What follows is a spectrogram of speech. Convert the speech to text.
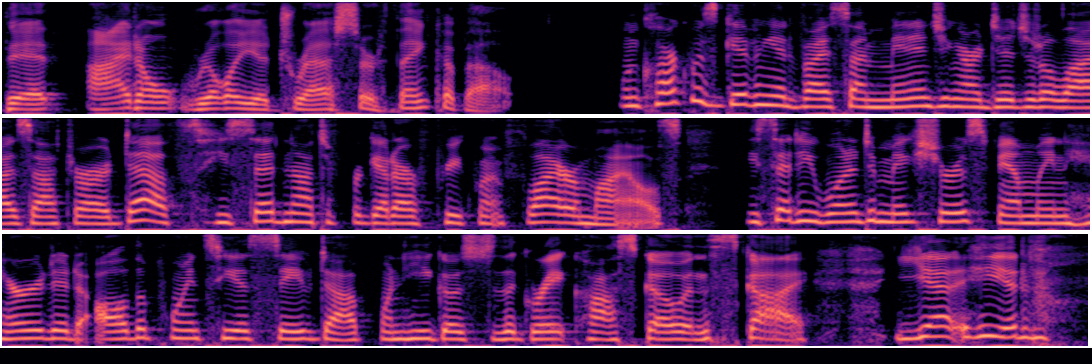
that I don't really address or think about. When Clark was giving advice on managing our digital lives after our deaths, he said not to forget our frequent flyer miles. He said he wanted to make sure his family inherited all the points he has saved up when he goes to the great Costco in the sky. Yet he had.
